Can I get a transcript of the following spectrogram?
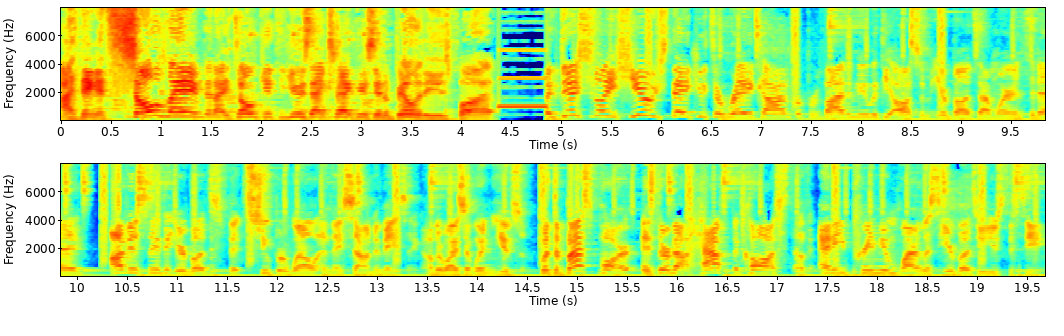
I think it's so lame that I don't get to use X Factors and abilities, but Additionally, huge thank you to Raycon for providing me with the awesome earbuds I'm wearing today. Obviously, the earbuds fit super well and they sound amazing. Otherwise, I wouldn't use them. But the best part is they're about half the cost of any premium wireless earbuds you used to see.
